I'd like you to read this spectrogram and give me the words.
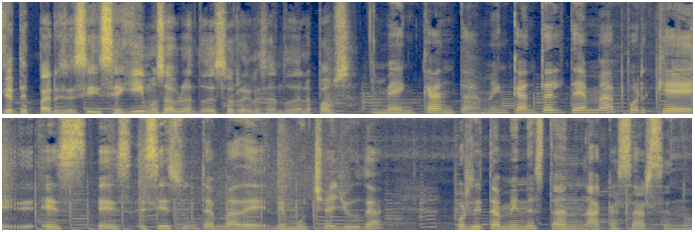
¿Qué te parece si seguimos hablando de eso regresando de la pausa? Me encanta, me encanta el tema porque es, es, sí es un tema de, de mucha ayuda por si también están a casarse, ¿no?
